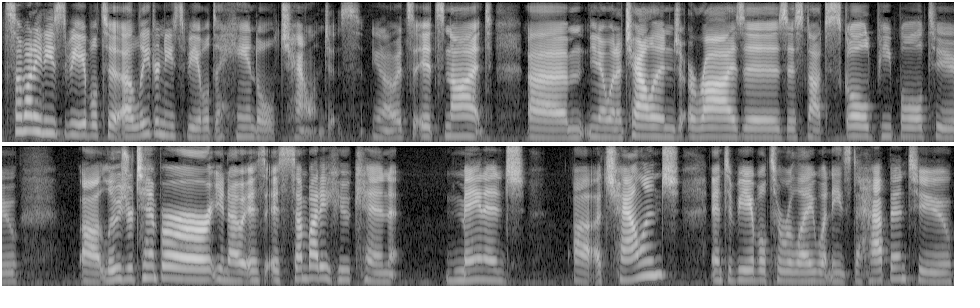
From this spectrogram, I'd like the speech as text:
somebody needs to be able to a leader needs to be able to handle challenges. You know it's it's not um, you know when a challenge arises it's not to scold people to uh, lose your temper. You know it's, it's somebody who can manage uh, a challenge and to be able to relay what needs to happen to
